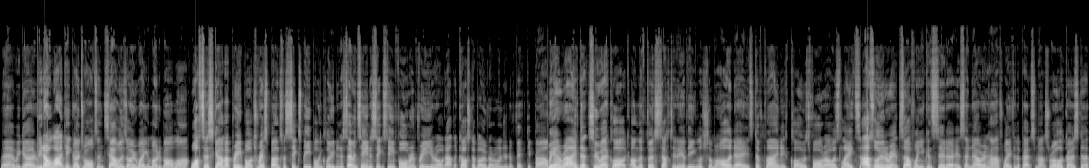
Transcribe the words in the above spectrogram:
there we go. If you don't like it, go to Alton Towers. Oh, wait, you're moaning about that. What a scam. I pre-booked wristbands for six people, including a 17, a 16, 4 and 3 year old, at the cost of over £150. We arrived at 2 o'clock on the first Saturday of the English summer holidays to find it closed four hours later. Absolutely ripped off when you consider it's an hour and a half wait for the Pepsi Max roller coaster.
